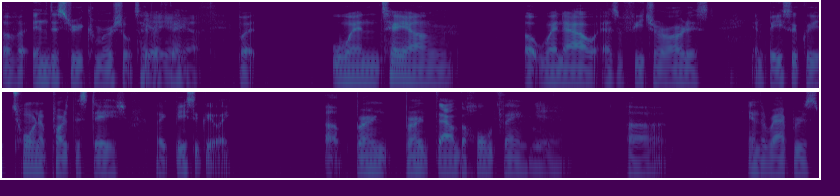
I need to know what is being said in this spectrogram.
of an industry commercial type yeah, of yeah, thing. yeah. When Taeyang uh, went out as a feature artist and basically torn apart the stage, like basically like uh burned burnt down the whole thing. Yeah. Uh, and the rappers'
